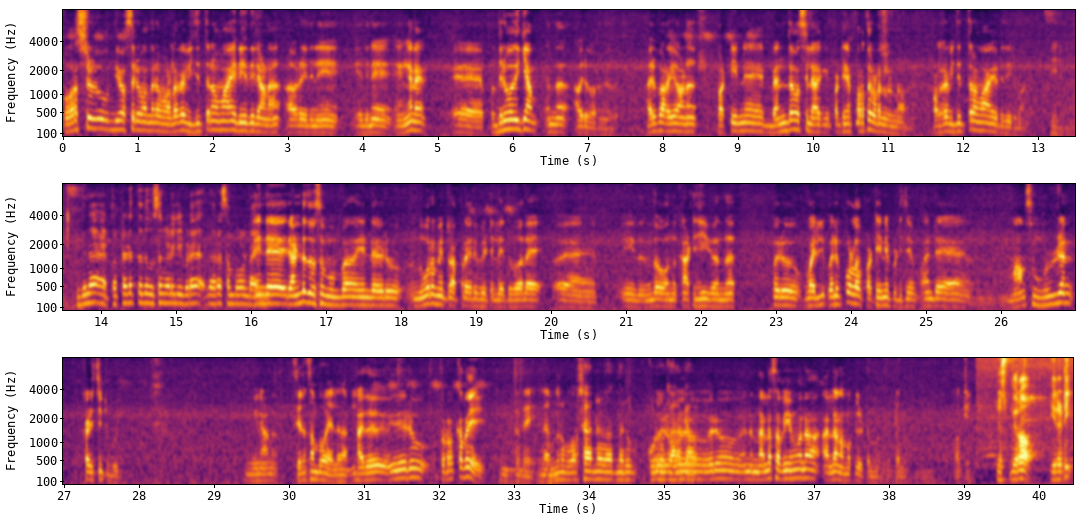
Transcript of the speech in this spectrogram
ഫോറസ്റ്റ് ഉദ്യോഗസ്ഥർ വന്നിട്ട് വളരെ വിചിത്രമായ രീതിയിലാണ് അവർ ഇതിനെ ഇതിനെ എങ്ങനെ പ്രതിരോധിക്കാം എന്ന് അവർ പറഞ്ഞത്. അവർ പറയുവാണ് പട്ടീനെ ബന്ധവസിലാക്കി പട്ടീനെ പുറത്ത് വിടലെന്ന് പറഞ്ഞു. വളരെ വിചിത്രമായ ഒരു തീരുമാനം. ഇതിന് തൊട്ടടുത്ത ദിവസങ്ങളിൽ ഇവിടെ വേറെ സംഭവം ഉണ്ടായി. എന്റെ രണ്ട് ദിവസം മുമ്പ് എന്റെ ഒരു നൂറ് മീറ്റർ അപ്പുറം ഒരു വീട്ടിൽ ഇതുപോലെ എന്തോ ഒന്ന് കാട്ടുജീവി വന്ന് ഒരു വലി വലുപ്പമുള്ള പട്ടീനെ പിടിച്ച് അതിന്റെ മാംസം മുഴുവൻ കഴിച്ചിട്ട് പോയി. ഇങ്ങനെയാണ്. സ്ഥിരം സംഭവം നാട്ടിൽ? അത് ഇതൊരു തുടർക്കഥയായി. അതെ ഒരു നല്ല സമീപനം അല്ല നമുക്ക് കിട്ടുന്നത്. കിട്ടുന്നു ഓക്കെ. ന്യൂസ് ബ്യൂറോ ഇരട്ടി.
